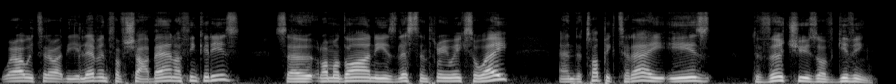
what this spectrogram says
Where are we today? The 11th of Sha'ban, I think it is. So Ramadan is less than three weeks away. And the topic today is the virtues of giving.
